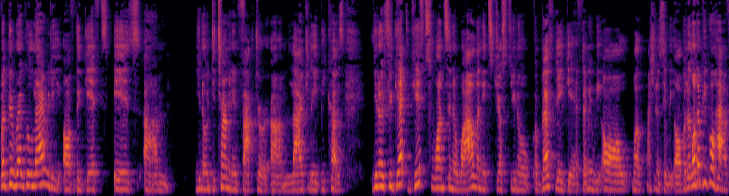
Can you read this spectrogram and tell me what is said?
but the regularity of the gifts is, um, you know, determining factor um, largely because you know, if you get gifts once in a while and it's just, you know, a birthday gift, I mean, we all, well, I shouldn't say we all, but a lot of people have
